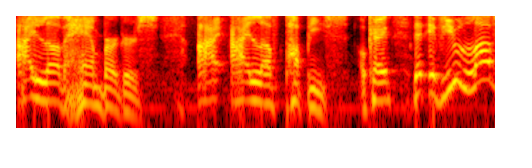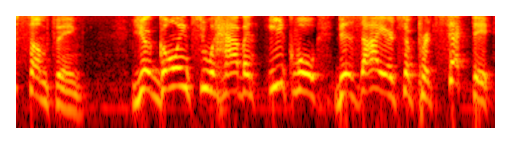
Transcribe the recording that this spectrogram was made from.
I love hamburgers. I, I love puppies. Okay. That if you love something, you're going to have an equal desire to protect it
